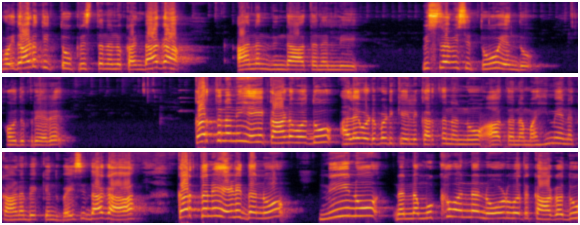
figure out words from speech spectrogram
ಹೊಯ್ದಾಡುತ್ತಿತ್ತು. ಕ್ರಿಸ್ತನನ್ನು ಕಂಡಾಗ ಆನಂದದಿಂದ ಆತನಲ್ಲಿ ವಿಶ್ರಮಿಸಿತ್ತು ಎಂದು. ಹೌದು ಪ್ರಿಯರೇ. ಕರ್ತನನ್ನು ಹೇಗೆ ಕಾಣುವುದು? ಹಳೆ ಒಡಂಬಡಿಕೆಯಲ್ಲಿ ಕರ್ತನನ್ನು ಆತನ ಮಹಿಮೆಯನ್ನು ಕಾಣಬೇಕೆಂದು ಬಯಸಿದಾಗ ಕರ್ತನು ಹೇಳಿದ್ದನು ನೀನು ನನ್ನ ಮುಖವನ್ನು ನೋಡುವುದಕ್ಕಾಗದು.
